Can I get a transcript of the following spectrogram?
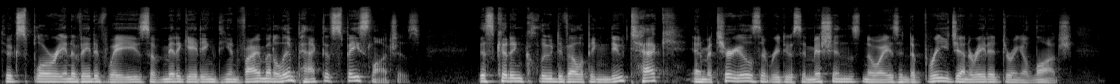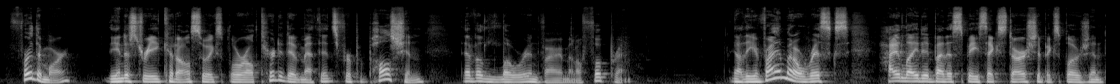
to explore innovative ways of mitigating the environmental impact of space launches. This could include developing new tech and materials that reduce emissions, noise, and debris generated during a launch. Furthermore, the industry could also explore alternative methods for propulsion that have a lower environmental footprint. Now, the environmental risks highlighted by the SpaceX Starship explosion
